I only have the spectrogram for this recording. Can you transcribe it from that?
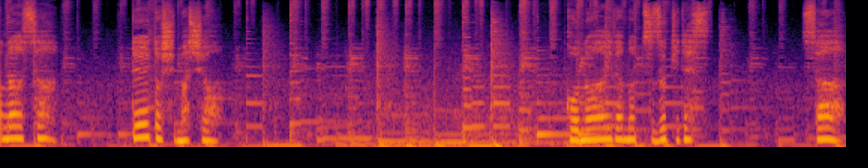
ーナーさんデートしましょう。この間の続きです。さあ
